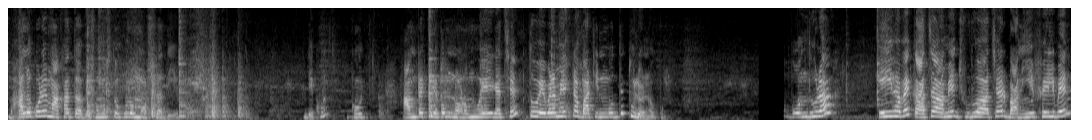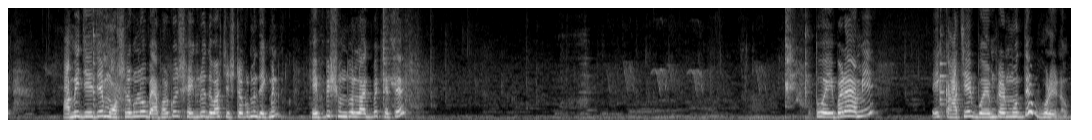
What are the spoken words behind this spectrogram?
ভালো করে মাখাতে হবে সমস্তগুলো মশলা দিয়ে। দেখুন আমটা কীরকম নরম হয়ে গেছে, তো এবার আমি একটা বাটির মধ্যে তুলে নেব। বন্ধুরা, এইভাবে কাঁচা আমের ঝুড়ো আচার বানিয়ে ফেলবেন। আমি যে যে মশলাগুলো ব্যবহার করি, সেগুলো দেওয়ার চেষ্টা করবেন দেখবেন হেব্বি সুন্দর লাগবে খেতে। তো এবারে আমি এই কাঁচের বয়ামটার মধ্যে ভরে নেব।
